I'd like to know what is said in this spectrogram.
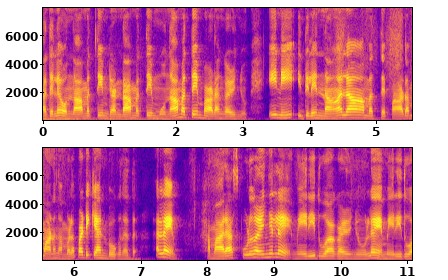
അതിലെ ഒന്നാമത്തെയും രണ്ടാമത്തെയും മൂന്നാമത്തെയും പാഠം കഴിഞ്ഞു. ഇനി ഇതിലെ നാലാമത്തെ പാഠമാണ് നമ്മൾ പഠിക്കാൻ പോകുന്നത് അല്ലേ? ഹമാര സ്കൂൾ കഴിഞ്ഞല്ലേ? മേരി ദുവ കഴിഞ്ഞു അല്ലേ മേരി ദുവ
